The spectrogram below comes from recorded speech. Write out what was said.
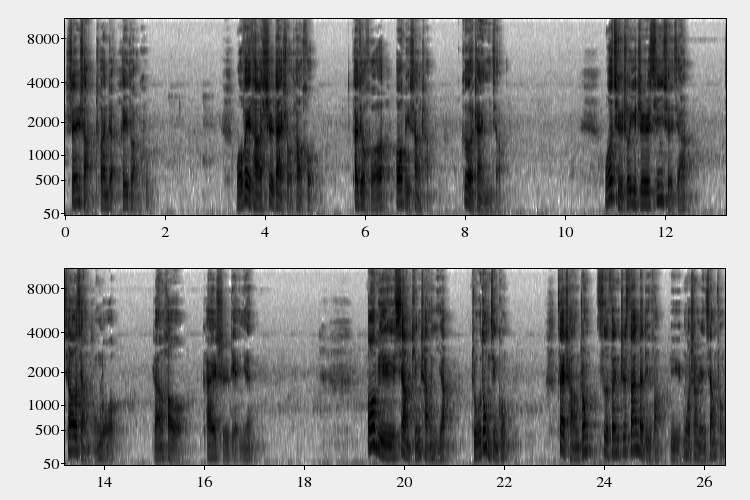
身上穿着黑短裤。我为他试戴手套后，他就和鲍比上场，各站一脚。我取出一支新雪茄，敲响铜锣。然后开始点烟。鲍比像平常一样主动进攻，在场中四分之三的地方与陌生人相逢。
